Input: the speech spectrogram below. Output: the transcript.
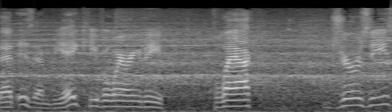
that is MVA. Kiva wearing the black jerseys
